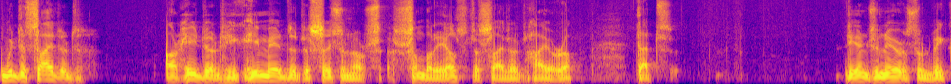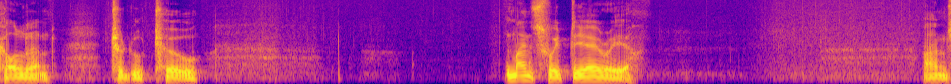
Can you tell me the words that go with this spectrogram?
we decided, or he did, he, he made the decision, or somebody else decided higher up, that the engineers would be called in to do two minesweep the area. And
